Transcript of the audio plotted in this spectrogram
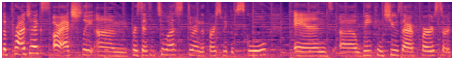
The projects are actually um, presented to us during the first week of school and uh, we can choose our first or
